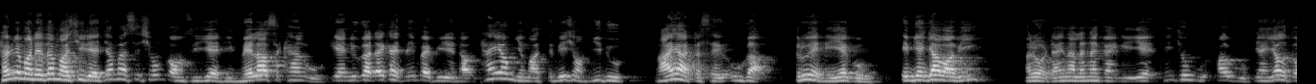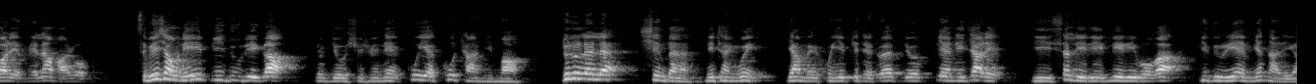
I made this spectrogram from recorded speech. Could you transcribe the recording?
ထိုင်းမြန်မာနယ်စပ်မှာရှိတဲ့အကြမ်းဖက်စစ်ရှုံးကောင်စီရဲ့ဒီမဲလာစခန်းကို KNU ကတိုက်ခိုက်သိမ်းပိုက်ပြီးတဲ့နောက်ထိုင်းရောက်မြန်မာစစ်ပေးရှောင်ပြည်သူ910ဦးကသူတို့ရဲ့နေရက်ကိုအိမ်ပြန်ကြပါပြီအဲ့တော့တိုင်းသားလက်နက်ကိုင်တွေရဲ့ထိန်းချုပ်မှုအောက်ကိုပြန်ရောက်သွားတဲ့မဲလာမှာတော့စစ်ပေးရှောင်တွေပြည်သူတွေကပျော်ပျော်ရွှင်ရွှင်နဲ့ကိုယ့်ရဲ့ကိုယ့်ဌာနေမှာလွတ်လွတ်လပ်လပ်ရှင်သန်နေထိုင်ခွင့်ရမယ်ခွင့်ရဖြစ်တဲ့အတွက်ပြောပြန်နေကြတဲ့ဒီဆက်လီတွေလှေတွေပေါ်ကပြည်သူတွေရဲ့မျက်နှာတွေက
